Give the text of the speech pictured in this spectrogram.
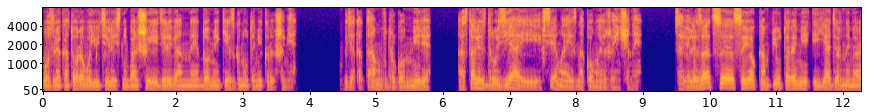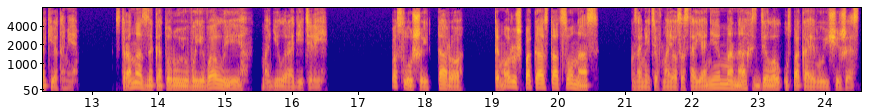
возле которого ютились небольшие деревянные домики с гнутыми крышами. Где-то там, в другом мире, остались друзья и все мои знакомые женщины. Цивилизация с ее компьютерами и ядерными ракетами. Страна, за которую воевал, и могила родителей. «Послушай, Таро, ты можешь пока остаться у нас?» Заметив мое состояние, монах сделал успокаивающий жест.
